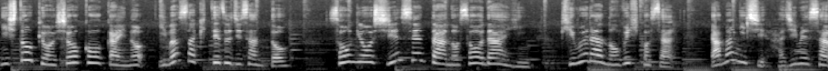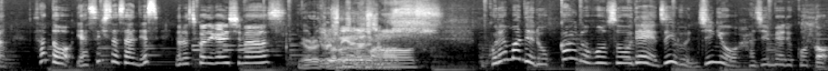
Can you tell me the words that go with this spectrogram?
西東京商工会の岩崎哲司さんと創業支援センターの相談員木村信彦さん山岸はじめさん藤康久さんです。よろしくお願いします。よろしくお願いします。これまで6回の放送で随分事業を始めること、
